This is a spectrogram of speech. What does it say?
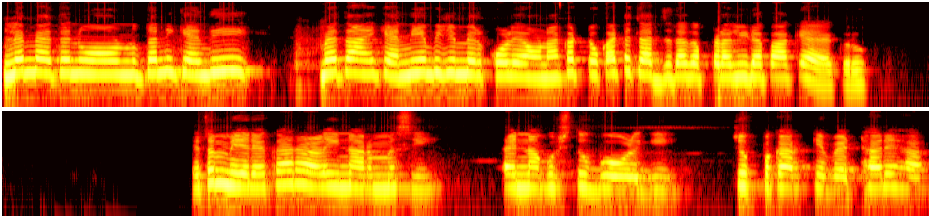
ਲੈ ਮੈਂ ਤੈਨੂੰ ਆਉਣ ਨੂੰ ਤਾਂ ਨਹੀਂ ਕਹਿੰਦੀ ਮੈਂ ਤਾਂ ਐਂ ਕਹਿੰਨੀ ਆ ਵੀ ਜੇ ਮੇਰੇ ਕੋਲੇ ਆਉਣਾ ਘੱਟੋ ਘੱਟ ਚੱਜ ਦਾ ਕੱਪੜਾ ਲੀੜਾ ਪਾ ਕੇ ਆਇਆ ਕਰੋ। ਇਹ ਤਾਂ ਮੇਰੇ ਘਰ ਵਾਲੀ ਨਰਮ ਸੀ ਇੰਨਾ ਕੁਛ ਤੂੰ ਬੋਲ ਗਈ ਚੁੱਪ ਕਰਕੇ ਬੈਠਾ ਰਿਹਾ।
